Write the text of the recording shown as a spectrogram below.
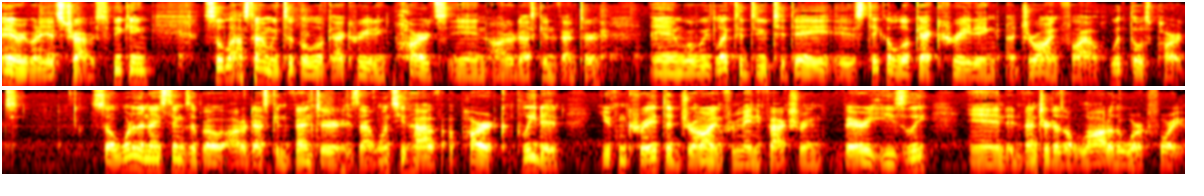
Hey everybody, it's Travis speaking. So last time we took a look at creating parts in Autodesk Inventor and what we'd like to do today is take a look at creating a drawing file with those parts. So one of the nice things about Autodesk Inventor is that once you have a part completed you can create the drawing for manufacturing very easily and Inventor does a lot of the work for you.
